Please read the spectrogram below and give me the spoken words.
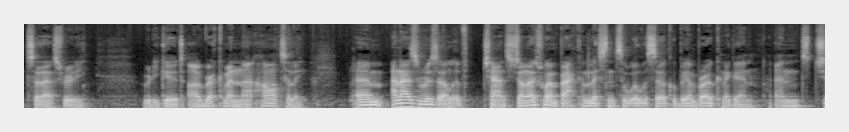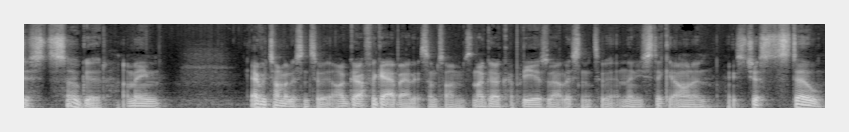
So that's really, really good. I recommend that heartily. Um, and as a result of Chance John, I just went back and listened to Will the Circle Be Unbroken again, and just so good. I mean, every time I listen to it, I go I forget about it sometimes, and I go a couple of years without listening to it, and then you stick it on, and it's just still,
